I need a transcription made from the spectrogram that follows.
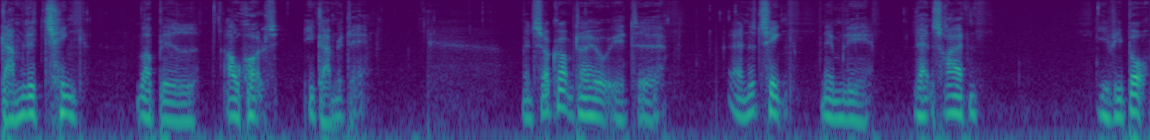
gamle ting var blevet afholdt i gamle dage. Men så kom der jo et øh, andet ting, nemlig landsretten i Viborg.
